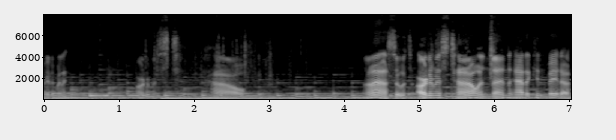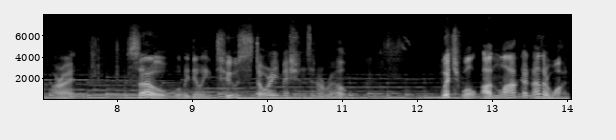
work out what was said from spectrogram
Wait a minute. Artemis Tau. Ah, so it's Artemis Tau and then Attican Beta. Alright. So, we'll be doing two story missions in a row. Which will unlock another one.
